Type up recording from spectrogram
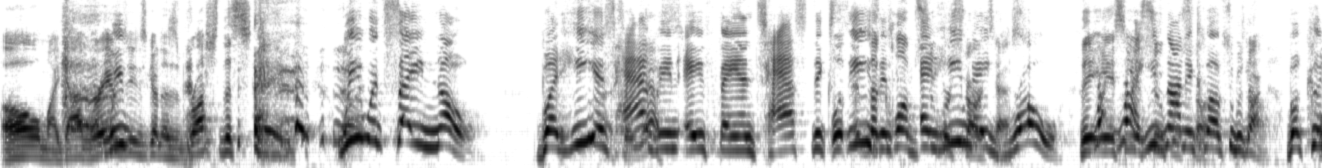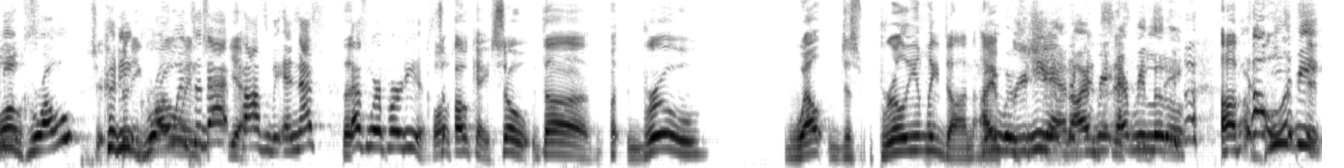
Oh my God, Ramsey's gonna rush the stage. We would say no. But he is having yes. a fantastic Well, season, club and he may test. grow. The- right, he right. He's not in club superstar. No. But could Close. he grow? Could, could he, he grow, grow into, into- that? yeah. Possibly. And that's The- that's where Purdy is. So, okay, so the uh, Brou, well, just brilliantly done. I was, appreciate he had every every little Um, no, booby, listen.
